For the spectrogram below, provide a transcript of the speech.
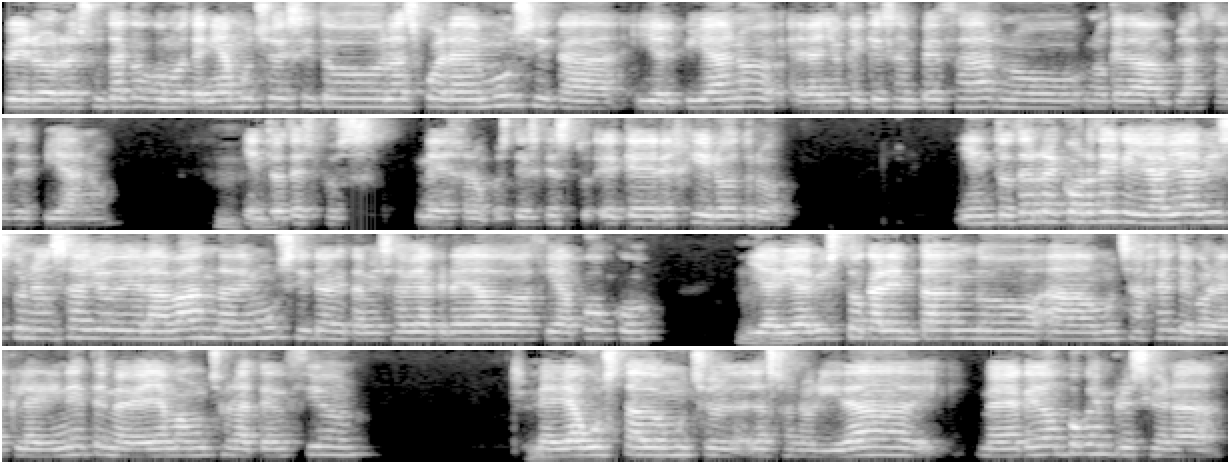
Pero resulta que como tenía mucho éxito la escuela de música y el piano, el año que quise empezar no, no quedaban plazas de piano. Y entonces pues me dijeron, pues tienes que, que, elegir otro. Y entonces recordé que yo había visto un ensayo de la banda de música que también se había creado hacía poco y había visto calentando a mucha gente con el clarinete, me había llamado mucho la atención, me había gustado mucho la sonoridad, me había quedado un poco impresionada.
